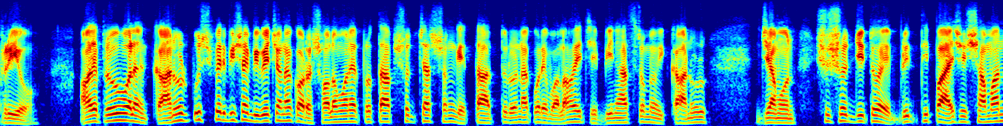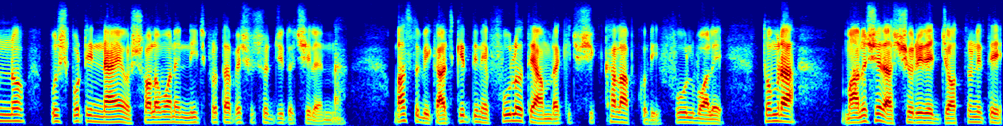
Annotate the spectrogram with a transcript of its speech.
প্রিয়। আমাদের প্রভু বলেন, কানুর পুষ্পের বিষয় বিবেচনা করো। সলমনের প্রতাপ সজ্জার সঙ্গে তার তুলনা করে বলা হয়েছে বিনাশ্রমে ওই কানুর যেমন সুসজ্জিত হয়ে বৃদ্ধি পায়, সেই সামান্য পুষ্পটির ন্যায়ও সলমনের নিজ প্রতাপে সুসজ্জিত ছিলেন না। বাস্তবিক আজকের দিনে ফুল হতে আমরা কিছু শিক্ষা লাভ করি। ফুল বলে, তোমরা মানুষেরা শরীরের যত্ন নিতে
